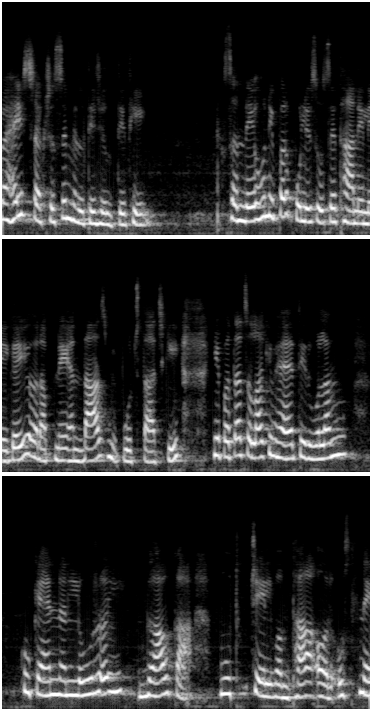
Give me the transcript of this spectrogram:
वह इस शख्स से मिलती जुलती थी। संदेह होने पर पुलिस उसे थाने ले गई और अपने अंदाज में पूछताछ की। ये पता चला कि वह तिरुवलम कुकैन नल्लूर गाँव का मुथु चेलवम था और उसने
